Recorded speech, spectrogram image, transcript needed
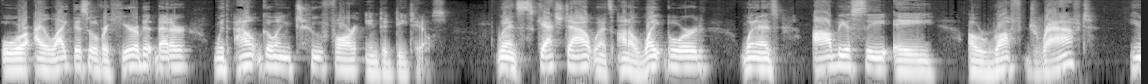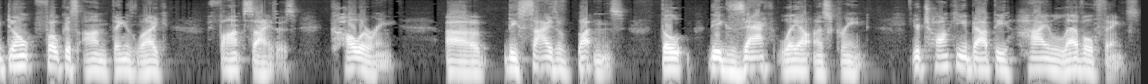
or I like this over here a bit better, without going too far into details. When it's sketched out, when it's on a whiteboard, when it's obviously a, a rough draft, you don't focus on things like font sizes, coloring, uh, the size of buttons, the, the exact layout on a screen. You're talking about the high level things.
